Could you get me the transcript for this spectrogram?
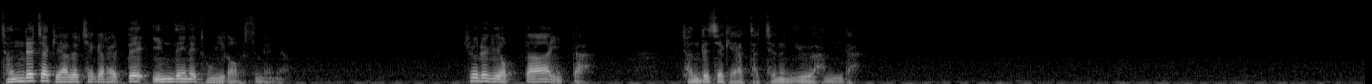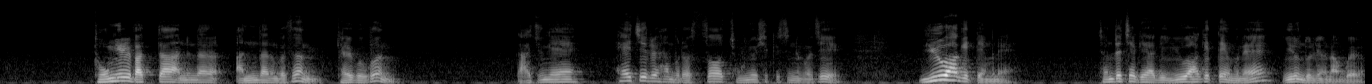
전대차 계약을 체결할 때 임대인의 동의가 없으면요. 효력이 없다, 있다. 전대차 계약 자체는 유효합니다. 동의를 받다 않는다, 않는다는 것은 결국은 나중에 해지를 함으로써 종료시킬 수 있는 거지 유효하기 때문에 전대차 계약이 유효하기 때문에 이런 논리가 나온 거예요.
